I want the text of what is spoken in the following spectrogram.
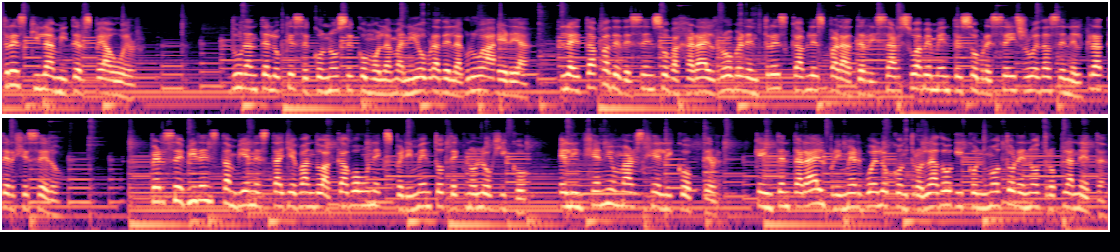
3 km per. Durante lo que se conoce como la maniobra de la grúa aérea, la etapa de descenso bajará el rover en tres cables para aterrizar suavemente sobre seis ruedas en el cráter G0. Perseverance también está llevando a cabo un experimento tecnológico, el Ingenio Mars Helicopter, que intentará el primer vuelo controlado y con motor en otro planeta.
